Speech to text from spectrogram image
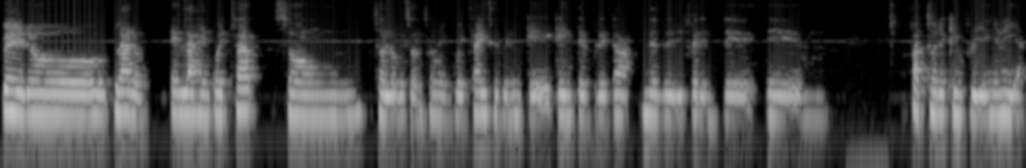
Pero claro, las encuestas son, son lo que son, son encuestas y se tienen que, interpretar desde diferentes eh, factores que influyen en ellas.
